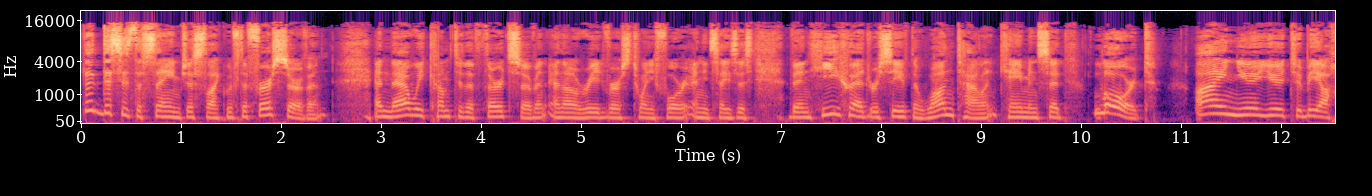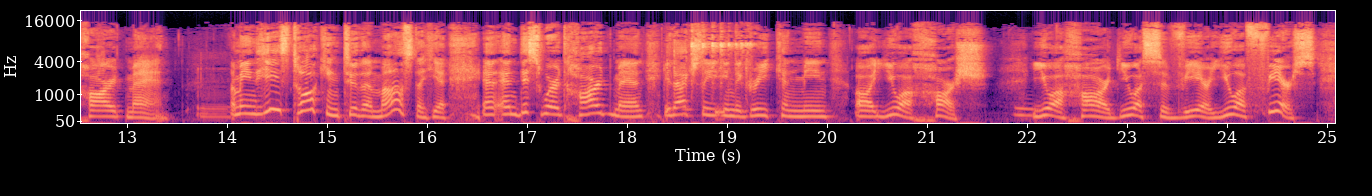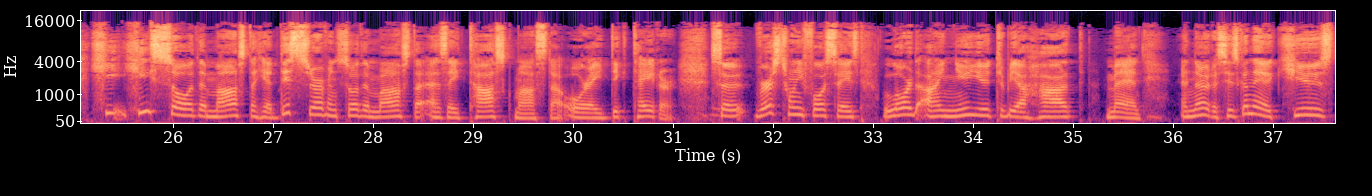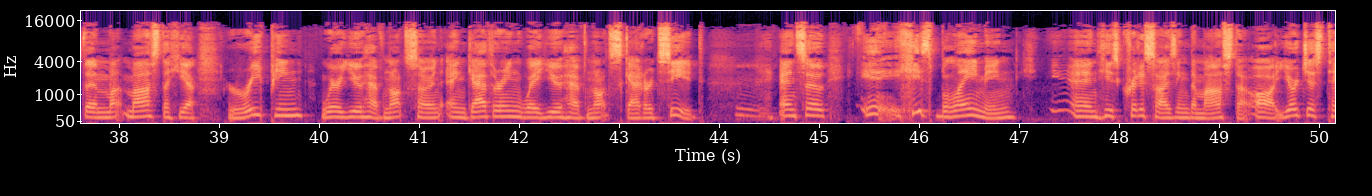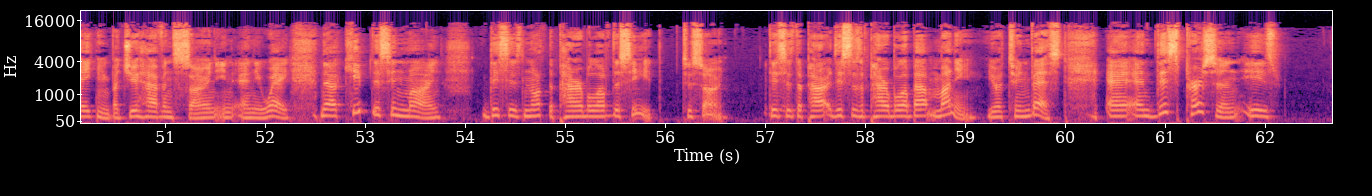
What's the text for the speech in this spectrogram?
Th- This is the same, just like with the first servant. And now we come to the third servant, and I'll read verse 24, and it says this Then he who had received the one talent came and said, Lord, I knew you to be a hard man. Mm. I mean, he's talking to the master here. And, and this word hard man, it actually in the Greek can mean, oh, you are harsh. Mm. You are hard. You are severe. You are fierce. He, he saw the master here. This servant saw the master as a taskmaster or a dictator. Mm. So verse 24 says, Lord, I knew you to be a hard man. And notice, he's going to accuse the master here, reaping where you have not sown and gathering where you have not scattered seed. Hmm. And so he's blaming and he's criticizing the master. Oh, you're just taking, but you haven't sown in any way. Now keep this in mind. This is not the parable of the seed to sown. This is the par- this is a parable about money. You're to invest. And, and this person is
